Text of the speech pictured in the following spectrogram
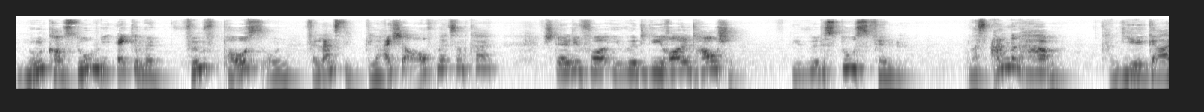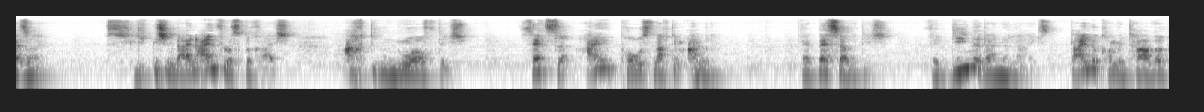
Nun kommst du um die Ecke mit fünf Posts und verlangst die gleiche Aufmerksamkeit? Stell dir vor, ihr würdet die Rollen tauschen. Wie würdest du es finden? Was andere haben, kann dir egal sein. Es liegt nicht in deinem Einflussbereich. Achte nur auf dich. Setze ein Post nach dem anderen. Verbessere dich. Verdiene deine Likes, deine Kommentare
